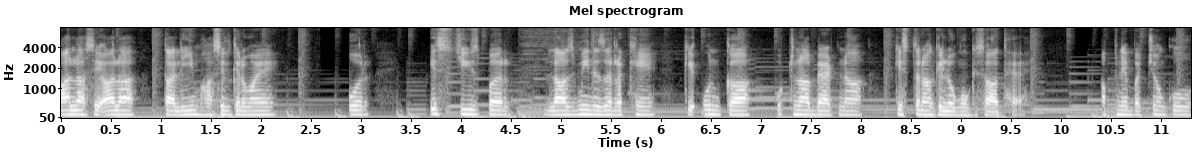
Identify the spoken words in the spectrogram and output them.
आला से आला तालीम हासिल करवाएँ और इस चीज़ पर लाजमी नज़र रखें कि उनका उठना, बैठना किस तरह के लोगों के साथ है? अपने बच्चों को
